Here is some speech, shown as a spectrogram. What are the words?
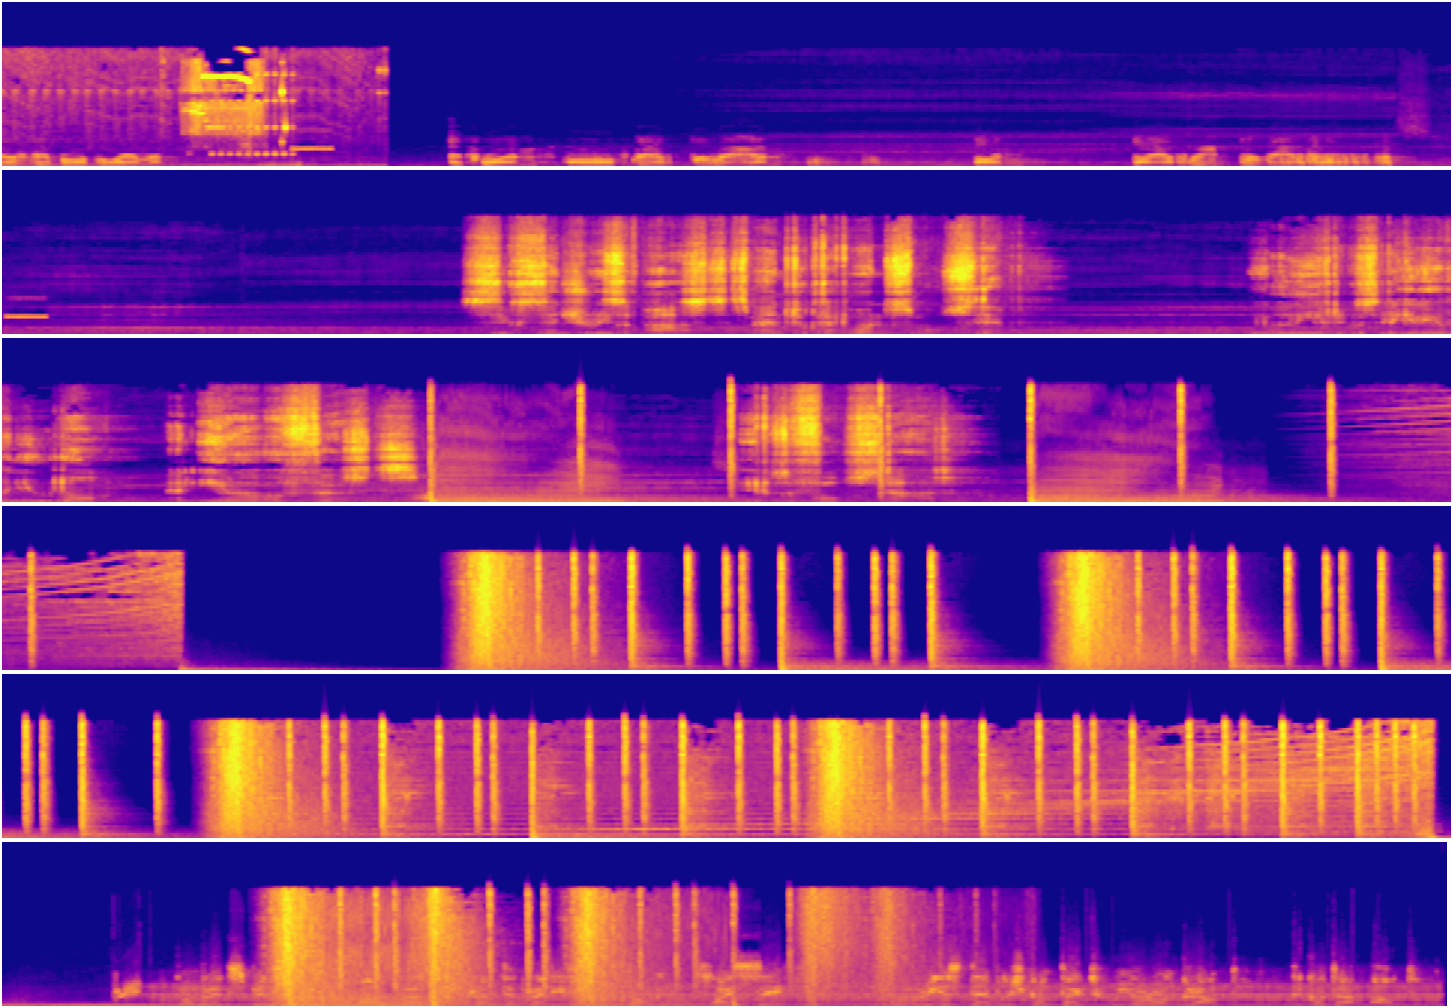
step off the limb. That's one small step for man, one giant leap for mankind. Six centuries have passed since man took that one small step. We believed it was the beginning of a new dawn, an era of firsts. It was a false start. Contact when you're on ground. Dakota out.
